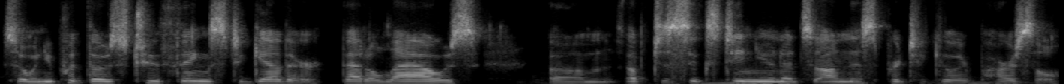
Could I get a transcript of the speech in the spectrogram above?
So when you put those two things together, that allows um, up to 16 units on this particular parcel.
